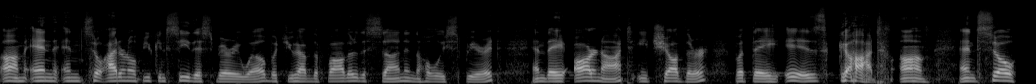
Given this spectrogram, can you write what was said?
Um, and, and so I don't know if you can see this very well, but you have the Father, the Son, and the Holy Spirit, and they are not each other, but they is God. Um, and so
